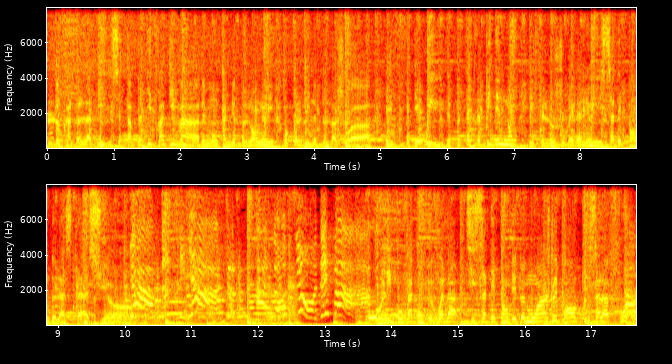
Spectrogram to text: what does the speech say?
le train de la vie, c'est un petit train qui va des montagnes de l'ennui aux collines de la joie. Il fait des oui, des peut-être et puis des non. Il fait le jour et la nuit, ça dépend de la station. Garde triage Attention au départ Oh, les beaux wagons que voilà, si ça dépendait de moi, je les prends tous à la fois.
